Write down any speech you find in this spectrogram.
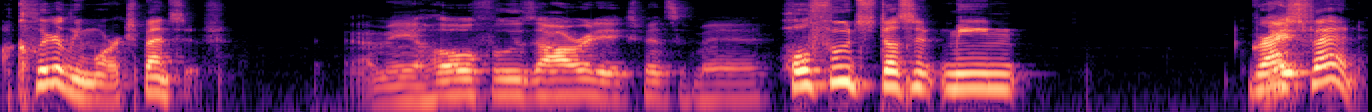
clearly more expensive. I mean, Whole Foods already expensive, man. Whole Foods doesn't mean grass fed.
